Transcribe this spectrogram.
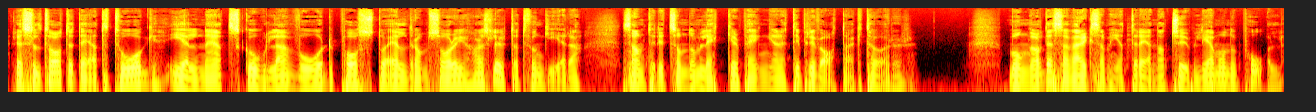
Resultatet är att tåg, elnät, skola, vård, post och äldreomsorg har slutat fungera samtidigt som de läcker pengar till privata aktörer. Många av dessa verksamheter är naturliga monopol.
